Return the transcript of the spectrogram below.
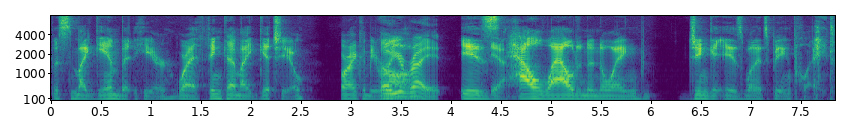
this is my gambit here, where I think I might get you, or I could be wrong. Oh, you're right. Is Yeah. how loud and annoying Jenga is when it's being played.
